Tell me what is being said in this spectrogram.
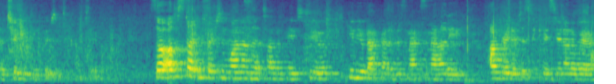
a tricky conclusion to come to. So I'll just start in section one on the top of page two, give you a background of this maximality operator, just in case you're not aware.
